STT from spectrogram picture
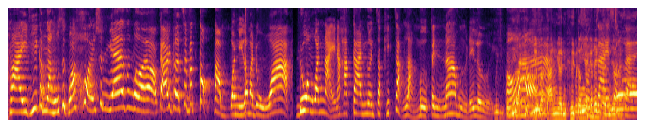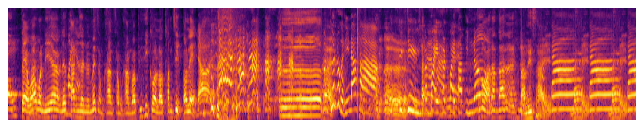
ใครที่กำลังรู้สึกว่าโหยฉันแย่จังเลยอะการเงินฉันมันตกต่ำวันนี้เรามาดูว่า ดวงวันไหนนะคะ การเงินจะพลิกจากหลังมือเป็นหน้ามือได้เลยอุ้ยอ๋อจุดเกี่ยวกับการเงินคือต้องไงสก็นได้ใจเงินสใช่ไหนมใจแต่ว่าวันนี้เรื่องทำไมอะการเงินมันไม่สำคัญสำคัญว่าพิธีกรเราทำเสียงตอแหลได้ เออมันขึ้นอยู่กับที่หน้าตา เออจริงๆ มันไปมันไปตามอินเนอหมอร์ทำได้ไหม ตามนิสัย ได้ ได้ ได้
